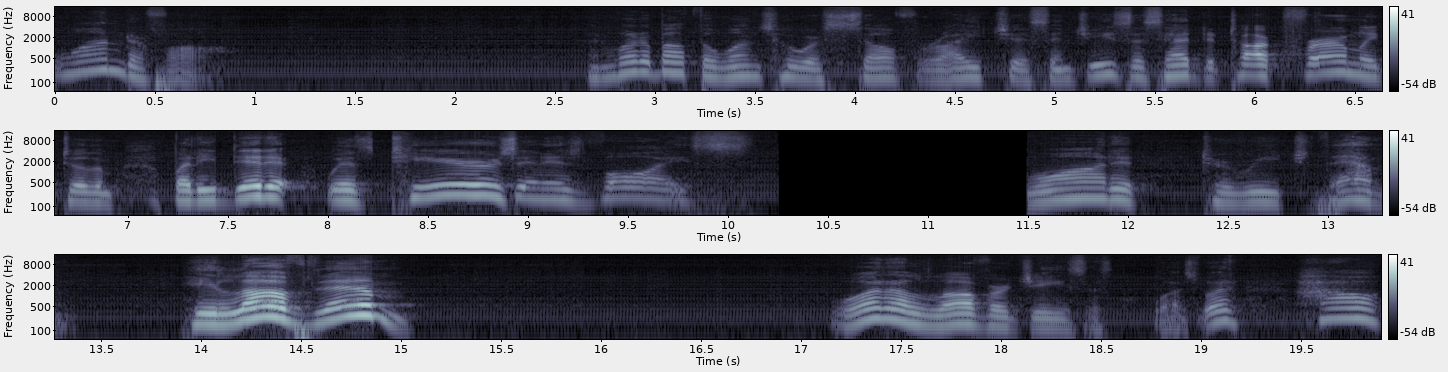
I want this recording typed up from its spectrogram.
Wonderful. And what about the ones who were self righteous? And Jesus had to talk firmly to them, but he did it with tears in his voice. He wanted to reach them, he loved them. What a lover Jesus was. What, how,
